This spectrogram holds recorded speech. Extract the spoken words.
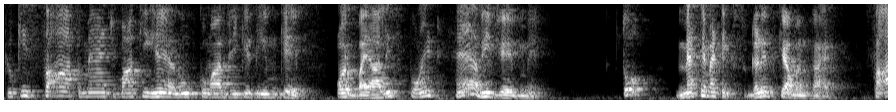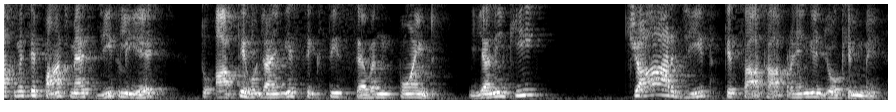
क्योंकि सात मैच बाकी हैं अनूप कुमार जी की टीम के, और बयालीस पॉइंट हैं अभी जेब में। तो मैथमेटिक्स गणित क्या बनता है? सात में से पाँच मैच जीत लिए तो आपके हो जाएँगे सिक्सटी सेवन पॉइंट यानी कि चार जीत के साथ आप रहेंगे जोखिम में।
